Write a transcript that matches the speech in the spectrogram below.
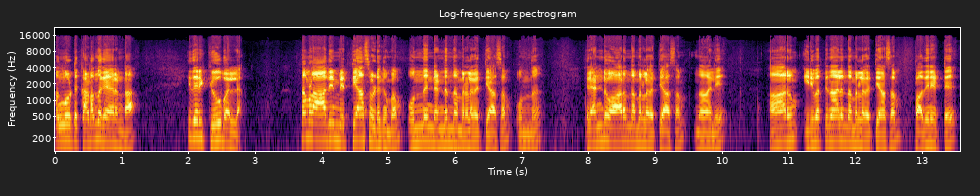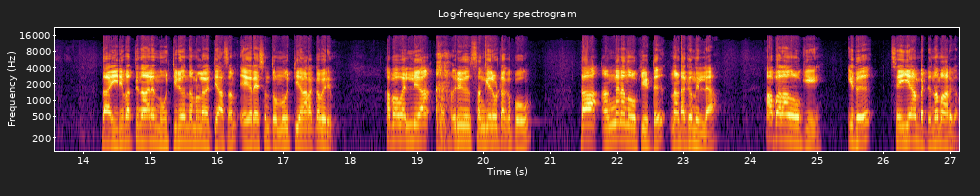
അങ്ങോട്ട് കടന്നു കയറണ്ട. ഇതൊരു ക്യൂബല്ല. നമ്മൾ ആദ്യം വ്യത്യാസം എടുക്കുമ്പം ഒന്നും രണ്ടും തമ്മിലുള്ള വ്യത്യാസം ഒന്ന് രണ്ടും ആറും തമ്മിലുള്ള വ്യത്യാസം നാല് ആറും ഇരുപത്തിനാലും തമ്മിലുള്ള വ്യത്യാസം പതിനെട്ട്. ഇതാ ഇരുപത്തിനാലും നൂറ്റി ഇരുപതും തമ്മിലുള്ള വ്യത്യാസം ഏകദേശം തൊണ്ണൂറ്റിയാറൊക്കെ വരും. അപ്പോൾ വലിയ ഒരു സംഖ്യയിലോട്ടൊക്കെ പോവും ദാ അങ്ങനെ നോക്കിയിട്ട് നടക്കുന്നില്ല. അപ്പോൾ അതാ നോക്കി ഇത് ചെയ്യാൻ പറ്റുന്ന മാർഗം.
